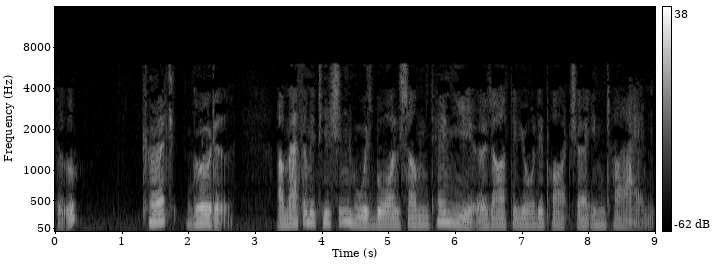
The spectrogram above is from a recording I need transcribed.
Who? Kurt Gödel, a mathematician who was born some ten years after your departure in time.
